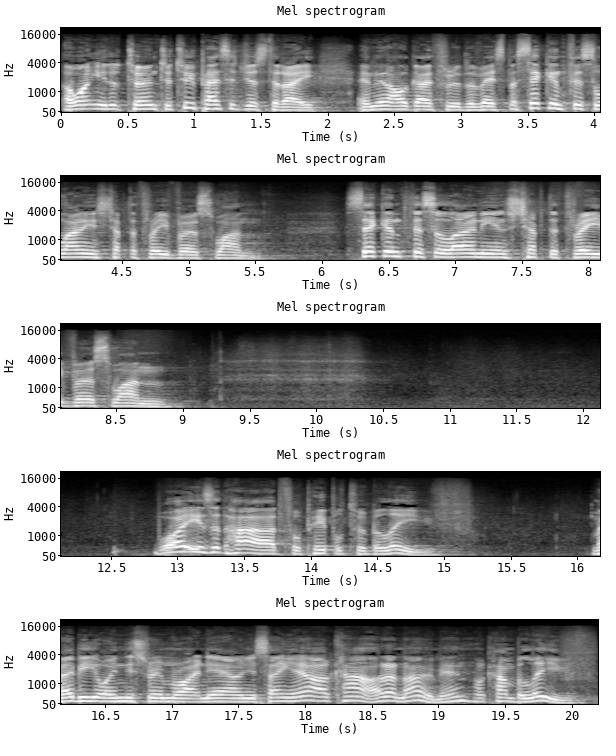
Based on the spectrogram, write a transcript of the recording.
I want you to turn to two passages today, and then I'll go through the rest. But Second Thessalonians chapter 3, verse 1. 2 Thessalonians chapter 3, verse 1. Why is it hard for people to believe? Maybe you're in this room right now and you're saying, Yeah, I can't. I don't know, man. I can't believe.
